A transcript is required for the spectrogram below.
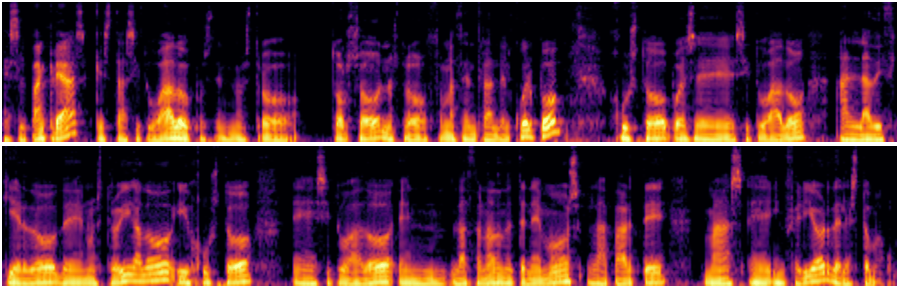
es el páncreas, que está situado pues, en nuestro torso, nuestra zona central del cuerpo, justo pues eh, situado al lado izquierdo de nuestro hígado y justo eh, situado en la zona donde tenemos la parte más eh, inferior del estómago.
